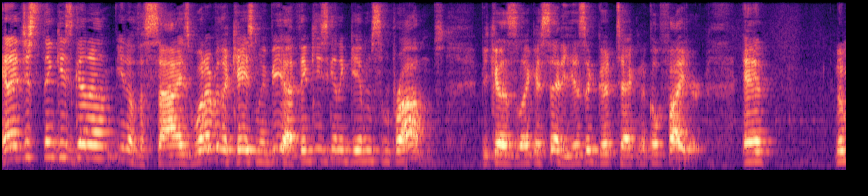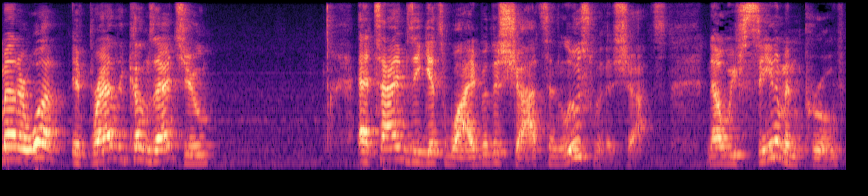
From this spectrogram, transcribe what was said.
and I just think he's gonna, you know, the size, whatever the case may be. I think he's gonna give him some problems because, like I said, he is a good technical fighter, and no matter what, if Bradley comes at you, at times he gets wide with his shots and loose with his shots. Now we've seen him improve.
